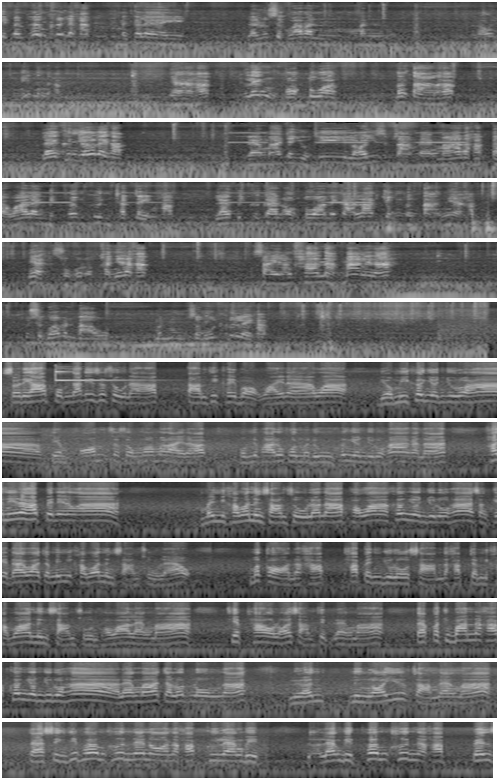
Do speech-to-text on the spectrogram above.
บิดมันเพิ่มขึ้นนะครับ มันก็เลยเรารู้สึกว่ามันมันลองอีกนิดหนึ่งนะครับเนี่ยครับ เร่งออกตัวต่างๆนะครับ แรงขึ้นเยอะเลยครับ แรงม้าจะอยู่ที่ 123 แรงม้านะครับ แต่ว่าแรงบิดเพิ่มขึ้นชัดเจนครับ แรงบิดคือการออกตัวในการลากจูงต่างๆ เนี่ยครับเนี่ยสมมติคันนี้นะครับ ใส่หลังคาหนักมากเลยนะ รู้สึกว่ามันเบามันสมูทขึ้นเลยครับ สวัสดีครับ ผมนัทอิสุสุนะครับ ตามที่เคยบอกไว้นะฮะว่าเดี๋ยวมีเครื่องยนต์ยูโร5เตรียมพร้อมจะส่งมอบเมื่อไหร่นะครับ ผมจะพาทุกคนมาดูเครื่องยนต์ยูโร5กันนะคันนี้นะครับเป็น NLR ไม่มีคำว่า 130 แล้วนะ เพราะว่าเครื่องยนต์ยูโร5สังเกตได้ว่าจะไม่มีคำว่า 130 แล้ว เมื่อก่อนนะครับ ถ้าเป็นยูโร3นะครับจะมีคำว่า 130 เพราะว่าแรงม้าเทียบเท่า 130 แรงม้า แต่ปัจจุบันนะครับเครื่องยนต์ยูโร5แรงม้าจะลดลงนะ เหลือ 123 แรงม้า แต่สิ่งที่เพิ่มขึ้นแน่นอนนะครับ คือแรงบิดแรงบิดเพิ่มขึ้นนะครับ เป็น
